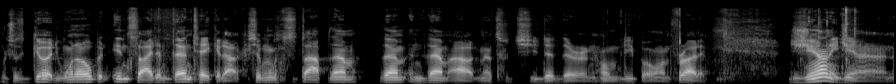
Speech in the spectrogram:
which is good. You want to open inside and then take it out because you want to stop them them and them out. And that's what she did there in Home Depot on Friday. Johnny John.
